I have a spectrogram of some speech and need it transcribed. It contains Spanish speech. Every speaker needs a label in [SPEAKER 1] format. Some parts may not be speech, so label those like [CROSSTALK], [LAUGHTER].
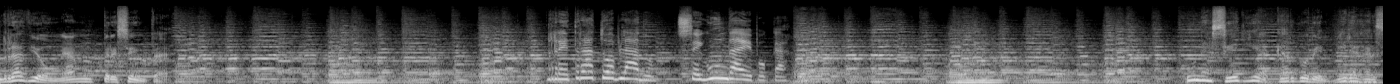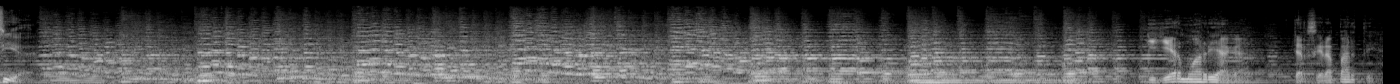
[SPEAKER 1] Radio UNAM presenta
[SPEAKER 2] Retrato Hablado, Segunda Época.
[SPEAKER 1] Una serie a cargo de Elvira García.
[SPEAKER 3] Guillermo Arriaga, tercera parte.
